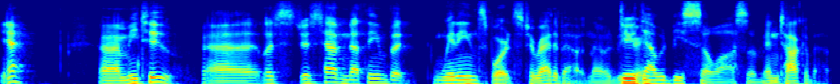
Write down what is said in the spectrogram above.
Yeah. Uh, me too. Uh, let's just have nothing but winning sports to write about and that would be dude great. that would be so awesome. And talk about.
